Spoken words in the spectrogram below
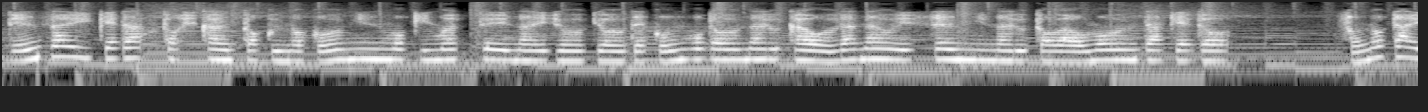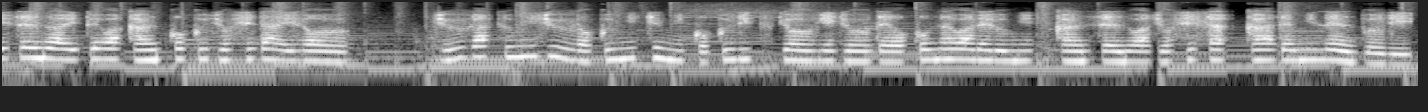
現在池田太監督の後任も決まっていない状況で今後どうなるかを占う一戦になるとは思うんだけど、その対戦相手は韓国女子代表。10月26日に国立競技場で行われる日韓戦は女子サッカーで2年ぶり。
